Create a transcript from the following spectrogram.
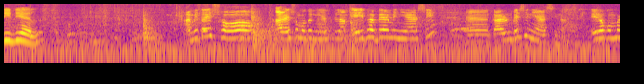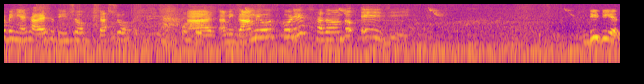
ডিডিএল আমি তো এই শ আড়াইশো মতো নিয়ে এসেছিলাম। এইভাবে আমি নিয়ে আসি কারণ বেশি নিয়ে আসি না। এরকম ভাবে নিয়ে আসি আড়াইশো তিনশো চারশো। আর আমি গাম ইউজ করি সাধারণত এই যে ডিডিএল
